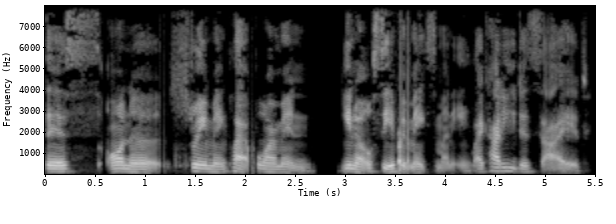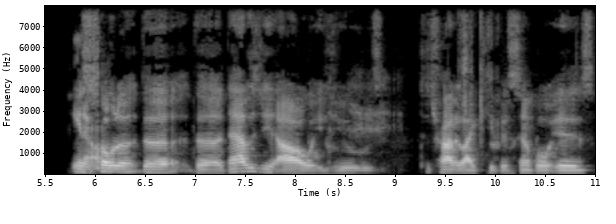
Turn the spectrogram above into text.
this on a streaming platform and you know, see if it makes money. Like, how do you decide? You know. So the, the the analogy I always use to try to like keep it simple is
